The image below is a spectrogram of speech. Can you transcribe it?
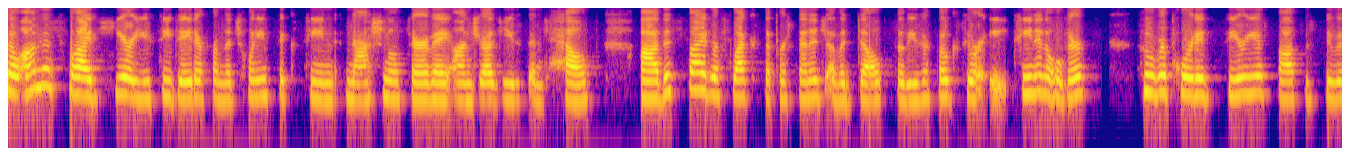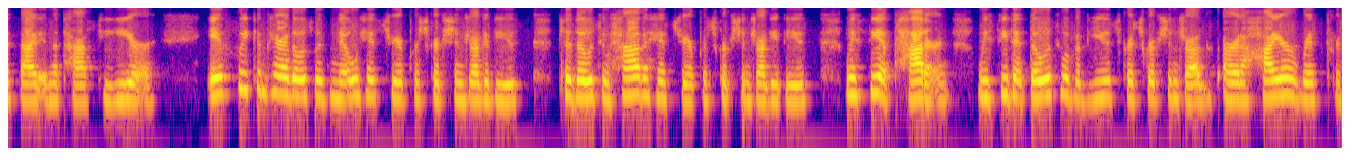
So on this slide here, you see data from the 2016 National Survey on Drug Use and Health. Uh, this slide reflects the percentage of adults, so these are folks who are 18 and older, who reported serious thoughts of suicide in the past year. If we compare those with no history of prescription drug abuse to those who have a history of prescription drug abuse, we see a pattern. We see that those who have abused prescription drugs are at a higher risk for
